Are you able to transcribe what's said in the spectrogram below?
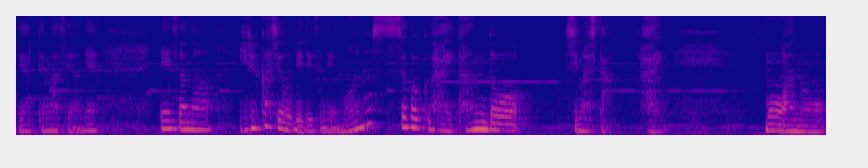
ずやってますよね。でそのイルカショーでですねものすごくはい感動しました。はいもうあの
